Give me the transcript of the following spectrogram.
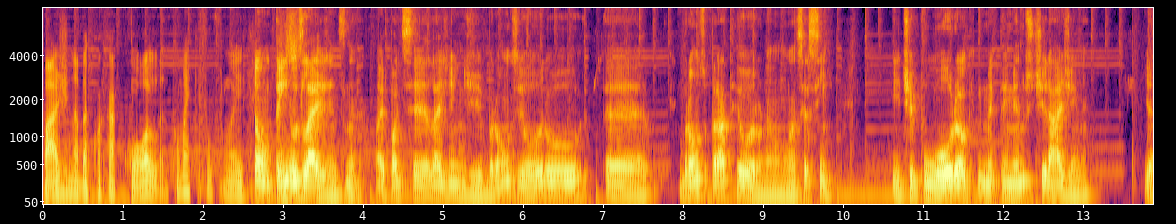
página da Coca-Cola. Como é que foi? foi? Então, tem os Legends, né? Aí pode ser Legend de bronze, ouro, é, bronze, prata e ouro, né? Um lance assim. E, tipo, o ouro é o que tem menos tiragem, né? E aí,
